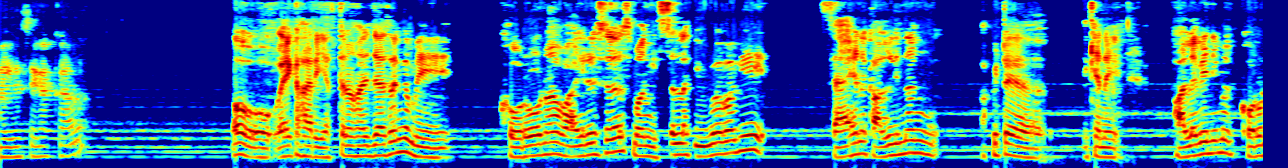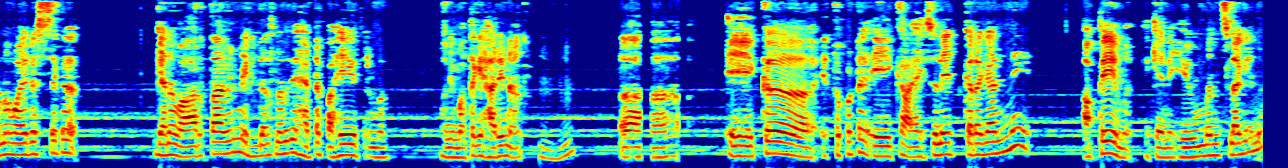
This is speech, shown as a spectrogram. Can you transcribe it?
වෛරස එකක්කාව ඕ ඒක හරි. ඇත්තන හජාසඟ මේ කොරෝන වෛරසස් මං ඉස්සල්ල කිව්ව වගේ සෑහෙන කල්ලිඳං අපිට එකැනෙ පලවෙනිම කොරෝන වෛරස් එක ගැන වාර්තාාවෙන් එක්දස් නගේ හැට පහේ විතරම. මගේ මතක හරිනම්. ඒක එතකොට ඒක අයිසුලේට් කරගන්නේ අපේම. එකැන හිවමන්ස් ලගෙන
